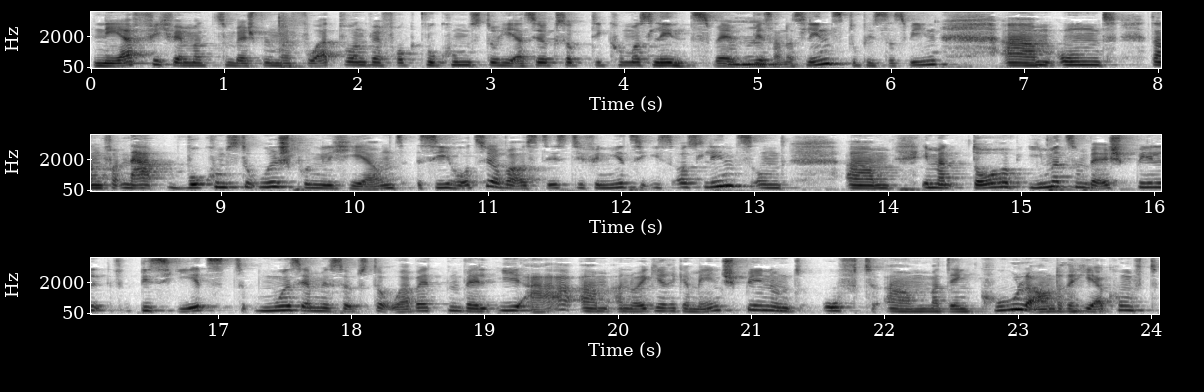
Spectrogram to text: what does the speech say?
nervig, wenn man zum Beispiel mal fort war und wer fragt, wo kommst du her? Sie hat gesagt, ich komme aus Linz, weil wir sind aus Linz, du bist aus Wien. Ähm, und dann, na, wo kommst du ursprünglich her? Und sie hat sich aber als das definiert, sie ist aus Linz. Und ähm, ich meine, da habe ich immer zum Beispiel, bis jetzt muss ich an mir selbst erarbeiten, weil ich auch ähm, ein neugieriger Mensch bin und oft, ähm, man denkt, cool, andere Herkunft,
